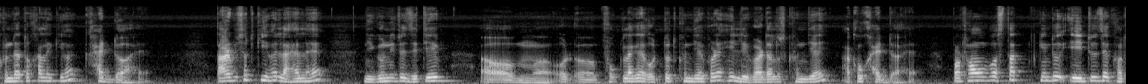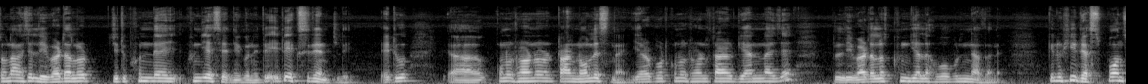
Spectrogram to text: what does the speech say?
খুন্দাটো খালে কি হয় খাদ্য আহে। তাৰপিছত কি হয় লাহে লাহে নিগনিটোৱে যেতিয়াই ভোক লাগে অ'ত ত'ত খুন্দিয়াই ফুৰে সেই লিভাৰডালত খুন্দিয়াই আকৌ খাদ্য আহে। প্ৰথম অৱস্থাত কিন্তু এইটো যে ঘটনা হৈছে লিভাৰডালত যিটো খুন্দিয়াই খুন্দিয়াইছে নিগনিটো এইটো এক্সিডেণ্টলি এইটো কোনো ধৰণৰ তাৰ নলেজ নাই। ইয়াৰ ওপৰত কোনো ধৰণৰ তাৰ জ্ঞান নাই যে লিভাৰডালত খুন্দিয়ালে হ'ব বুলি নাজানে। কিন্তু সি ৰেচপঞ্চ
